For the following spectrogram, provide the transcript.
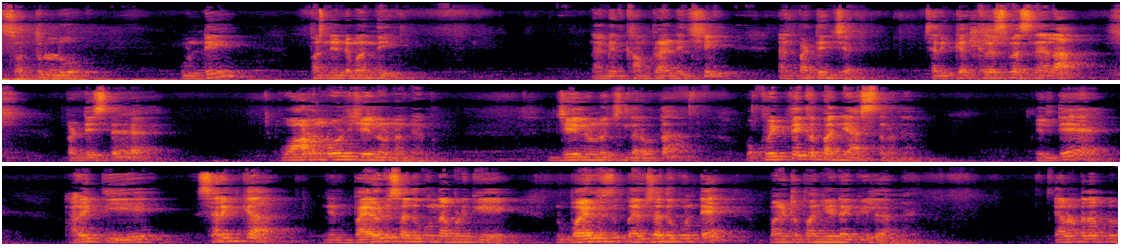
శత్రులు ఉండి పన్నెండు మంది నా మీద కంప్లైంట్ ఇచ్చి నన్ను పట్టించారు. సరిగ్గా క్రిస్మస్ నెల పట్టిస్తే వారం రోజులు జైలు ఉన్నాను నేను. జైలు నుండి వచ్చిన తర్వాత ఒక వ్యక్తి దగ్గర పనిచేస్తున్నాను నేను. వెళ్తే ఆ వ్యక్తి సరిగ్గా నేను బయలు చదువుకున్నప్పటికీ నువ్వు బయలు బయలు చదువుకుంటే మా ఇంట్లో పని చేయడానికి వెళ్ళేది ఎలా ఉంటుంది అప్పుడు?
